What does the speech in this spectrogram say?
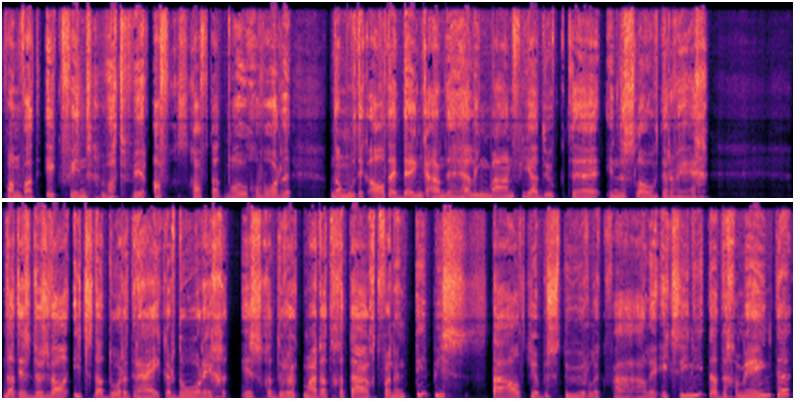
van wat ik vind wat weer afgeschaft had mogen worden, dan moet ik altijd denken aan de Hellingbaanviaduct uh, in de Sloterweg. Dat is dus wel iets dat door het Rijk erdoor is gedrukt, maar dat getuigt van een typisch staaltje bestuurlijk falen. Ik zie niet dat de gemeente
